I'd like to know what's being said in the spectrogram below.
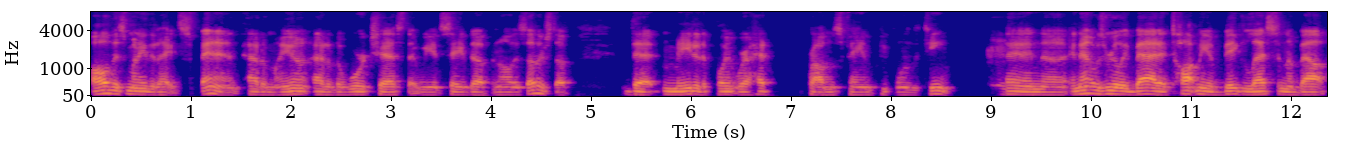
all this money that I had spent out of my own out of the war chest that we had saved up and all this other stuff that made it a point where I had problems paying people on the team. And uh, and that was really bad. It taught me a big lesson about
